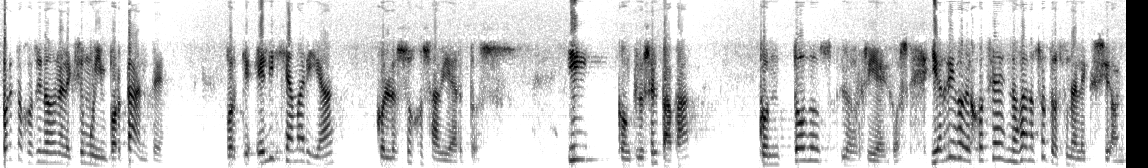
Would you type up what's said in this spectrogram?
Por esto José nos da una lección muy importante, porque elige a María con los ojos abiertos. Y, concluye el Papa, con todos los riesgos. Y el riesgo de José nos da a nosotros una lección.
